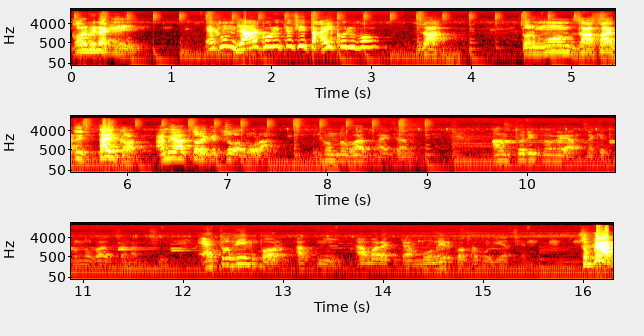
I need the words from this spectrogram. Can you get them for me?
করবি নাকি এখন যা করিতেছি তাই করিব। যা। তোর মন যা চায় তুই তাই কর। আমি আর তোরে কিচ্ছু বলব না। ধন্যবাদ ভাইজান। আন্তরিকভাবে আপনাকে ধন্যবাদ জানাচ্ছি। এতদিন পর আপনি আমার একটা মনের কথা বলিয়াছেন। কর!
